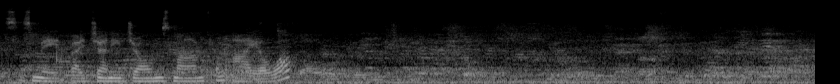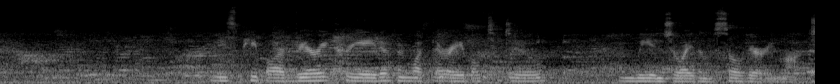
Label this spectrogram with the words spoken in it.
This is made by Jenny Jones' mom from Iowa. These people are very creative in what they're able to do, and we enjoy them so very much.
